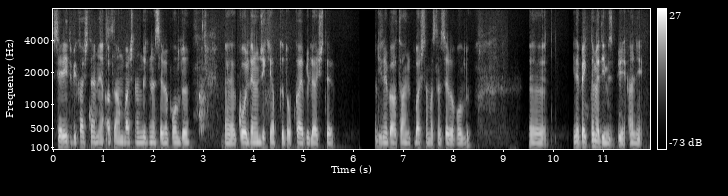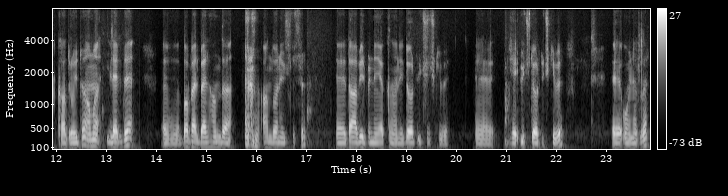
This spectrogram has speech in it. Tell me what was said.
seriydi. Birkaç tane atağın başlangıcına sebep oldu. E, golden önceki yaptığı top kaybıyla işte yine bir atağın başlamasına sebep oldu. E, yine beklemediğimiz bir hani kadroydu ama ileride e, Babel Belhanda Andone üçlüsü e, daha birbirine yakın hani 4-3-3 gibi e, şey 3-4-3 gibi e, oynadılar.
